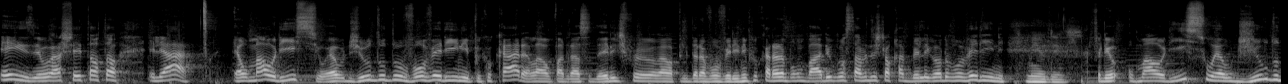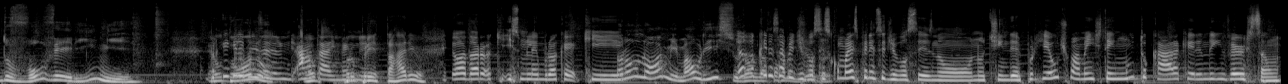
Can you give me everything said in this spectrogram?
Eis, eu achei tal, tal. Ele, ah, é o Maurício, é o dildo do Wolverine. Porque o cara lá, o padrasto dele, tipo, o apelido era Wolverine porque o cara era bombado e gostava de deixar o cabelo igual do Wolverine. Meu Deus. Eu falei, o Maurício é o dildo do Wolverine? É o que que ele dono? precisa- Ah, é o tá, entendi. proprietário? Eu adoro. que Isso me lembrou que. que... Não, não, o nome, Maurício. Eu, da queria saber de vocês, como é a experiência de vocês no, no Tinder, porque ultimamente tem muito cara querendo inversão.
